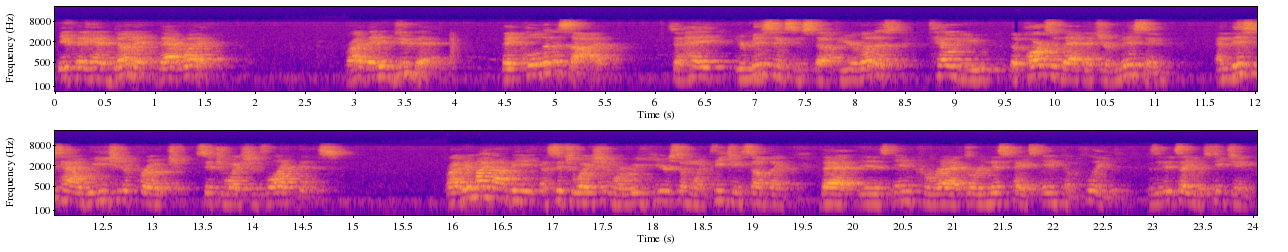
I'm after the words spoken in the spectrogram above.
if they had done it that way. Right? They didn't do that. They pulled him aside said, hey, you're missing some stuff here. Let us tell you the parts of that that you're missing, and this is how we should approach situations like this. Right? It might not be a situation where we hear someone teaching something that is incorrect, or in this case, incomplete. Because it did say he was teaching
